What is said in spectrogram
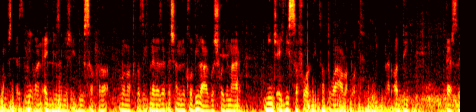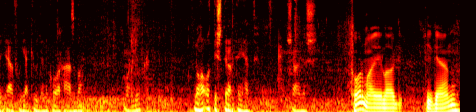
Na most ez nyilván egy bizonyos időszakra vonatkozik, nevezetesen amikor világos, hogy már nincs egy visszafordítható állapot. Mert addig persze, hogy el fogják küldeni kórházba, mondjuk. Noha ott is történhet, sajnos. Formailag igen,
